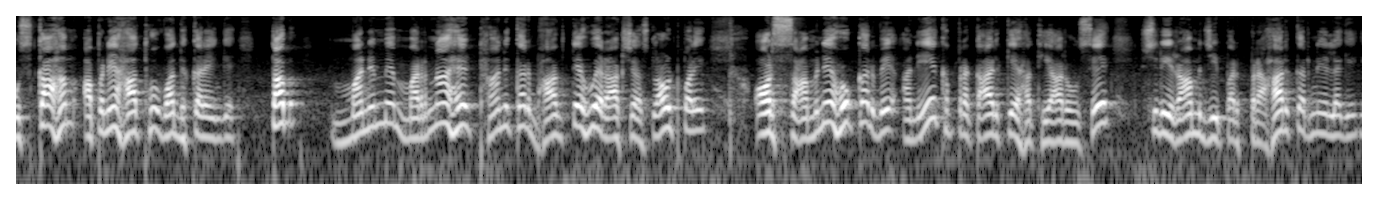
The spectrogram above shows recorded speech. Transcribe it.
उसका हम अपने हाथों वध करेंगे। तब मन में मरना है ठान कर भागते हुए राक्षस लौट पड़े और सामने होकर वे अनेक प्रकार के हथियारों से श्री राम जी पर प्रहार करने लगे।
